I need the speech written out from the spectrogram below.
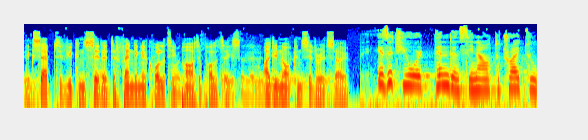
except if you consider defending equality part of politics. I do not consider it so. Is it your tendency now to try to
